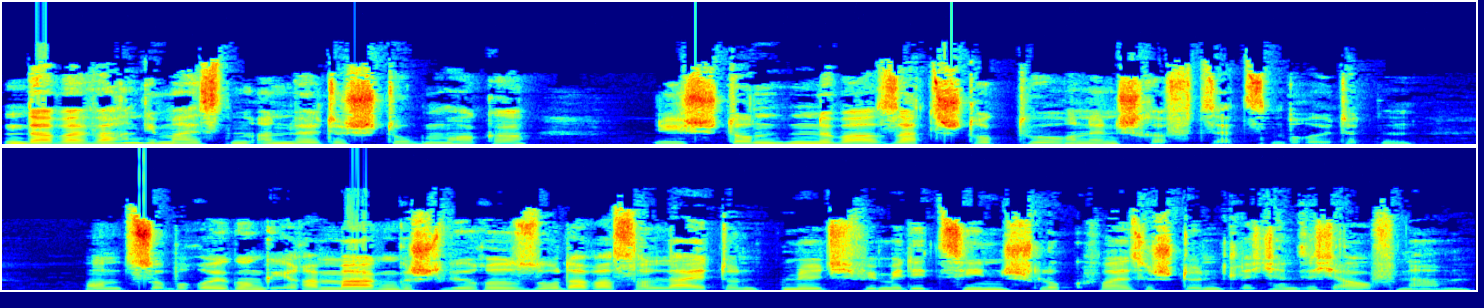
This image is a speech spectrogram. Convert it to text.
Dabei waren die meisten Anwälte Stubenhocker, die Stunden über Satzstrukturen in Schriftsätzen brüteten und zur Beruhigung ihrer Magengeschwüre Sodawasser, Leit und Milch wie Medizin schluckweise stündlich in sich aufnahmen.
